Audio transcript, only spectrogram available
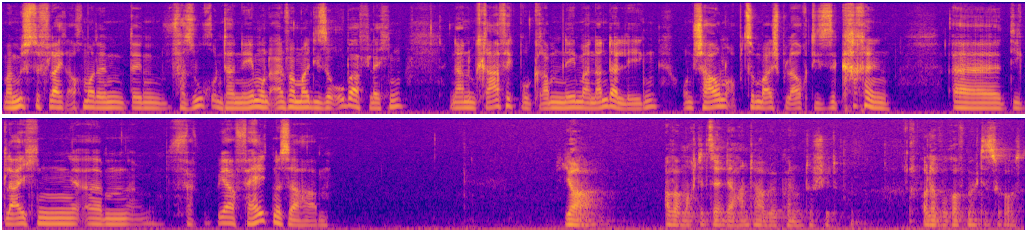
man müsste vielleicht auch mal den, den Versuch unternehmen und einfach mal diese Oberflächen in einem Grafikprogramm nebeneinander legen und schauen, ob zum Beispiel auch diese Kacheln äh, die gleichen ähm, Ver ja, Verhältnisse haben. Ja, aber macht jetzt ja in der Handhabe keinen Unterschied. Oder worauf möchtest du raus?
